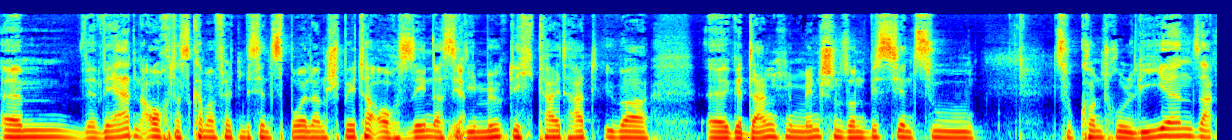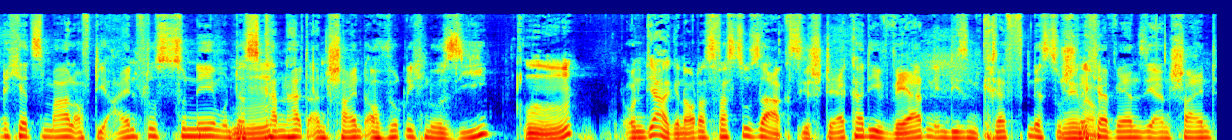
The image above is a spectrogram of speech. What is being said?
Ähm, wir werden auch, das kann man vielleicht ein bisschen spoilern, später auch sehen, dass sie Ja. die Möglichkeit hat, über äh, Gedanken Menschen so ein bisschen zu zu kontrollieren, sag ich jetzt mal, auf die Einfluss zu nehmen. Und das kann halt anscheinend auch wirklich nur sie. Mhm. Und ja, genau das, was du sagst. Je stärker die werden in diesen Kräften, desto Genau. schwächer werden sie anscheinend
